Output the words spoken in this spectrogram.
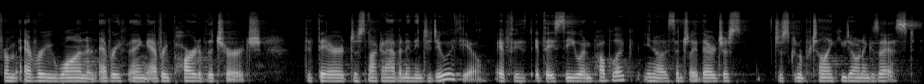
from everyone and everything, every part of the church that they're just not going to have anything to do with you if if they see you in public. You know, essentially they're just just going to pretend like you don't exist,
